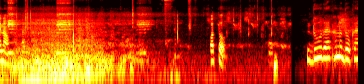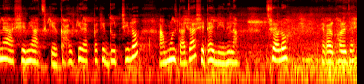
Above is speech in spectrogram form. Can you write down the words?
এ নাও। কত? দুধ এখনও দোকানে আসেনি আজকের। কালকের এক প্যাকেট দুধ ছিল, আমুল তাজা সেটাই নিয়ে নিলাম। চলো, এবার ঘরে যাই।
